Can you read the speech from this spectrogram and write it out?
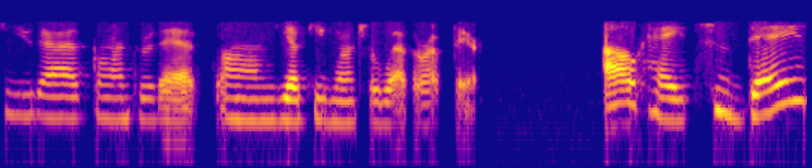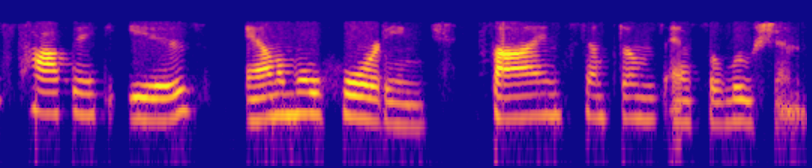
to you guys going through that um yucky winter weather up there. Okay, today's topic is animal hoarding, signs, symptoms, and solutions.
